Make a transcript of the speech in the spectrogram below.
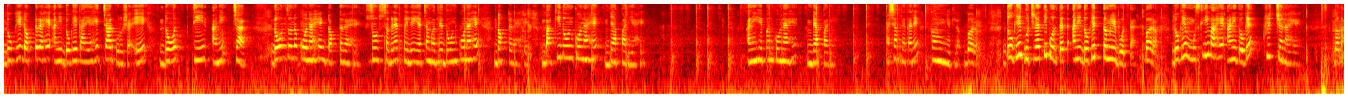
दोघे डॉक्टर आहे आणि दोघे काय आहे? चार पुरुष आहे. एक दोन तीन आणि चार. दोन जण कोण आहे? डॉक्टर आहे. सो सगळ्यात पहिले याच्यामधले दोन कोण आहे? डॉक्टर आहे. बाकी दोन कोण आहे? व्यापारी आहे. आणि हे पण कोण आहे? व्यापारी. अशा प्रकारे करून घेतलं. बरं. दोघे गुजराती बोलतात आणि दोघे तमिळ बोलतात. बरं. दोघे मुस्लिम आहे आणि दोघे ख्रिश्चन आहे. बघा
